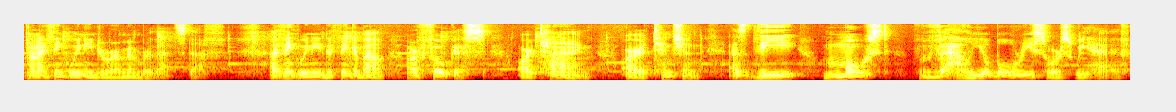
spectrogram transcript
And I think we need to remember that stuff. I think we need to think about our focus, our time, our attention as the most valuable resource we have.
